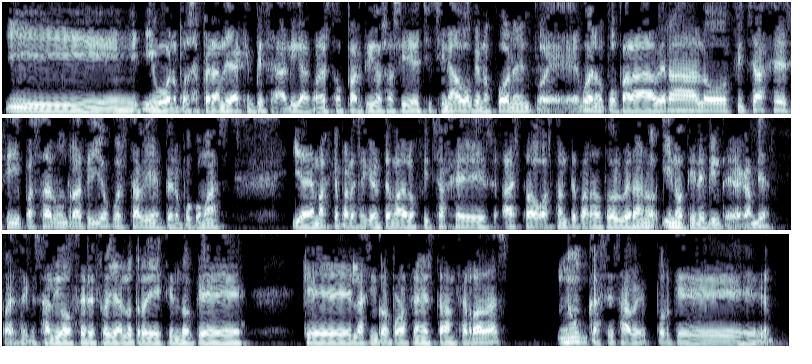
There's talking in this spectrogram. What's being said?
y, bueno, pues esperando ya que empiece la liga con estos partidos así de chichinabo que nos ponen, pues bueno, pues para ver a los fichajes y pasar un ratillo, pues está bien, pero poco más. Y además que parece que el tema de los fichajes ha estado bastante parado todo el verano y no tiene pinta de cambiar. Parece que salió Cerezo ya el otro día diciendo que, que las incorporaciones están cerradas. Nunca se sabe porque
